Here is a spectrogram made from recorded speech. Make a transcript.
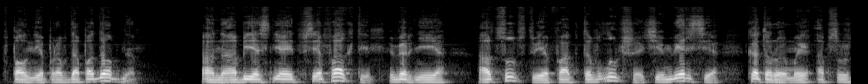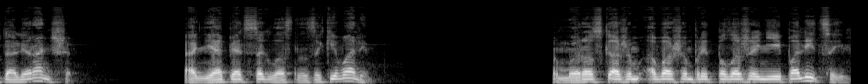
вполне правдоподобна. Она объясняет все факты, вернее, отсутствие фактов лучше, чем версия, которую мы обсуждали раньше». Они опять согласно закивали. «Мы расскажем о вашем предположении полиции»,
